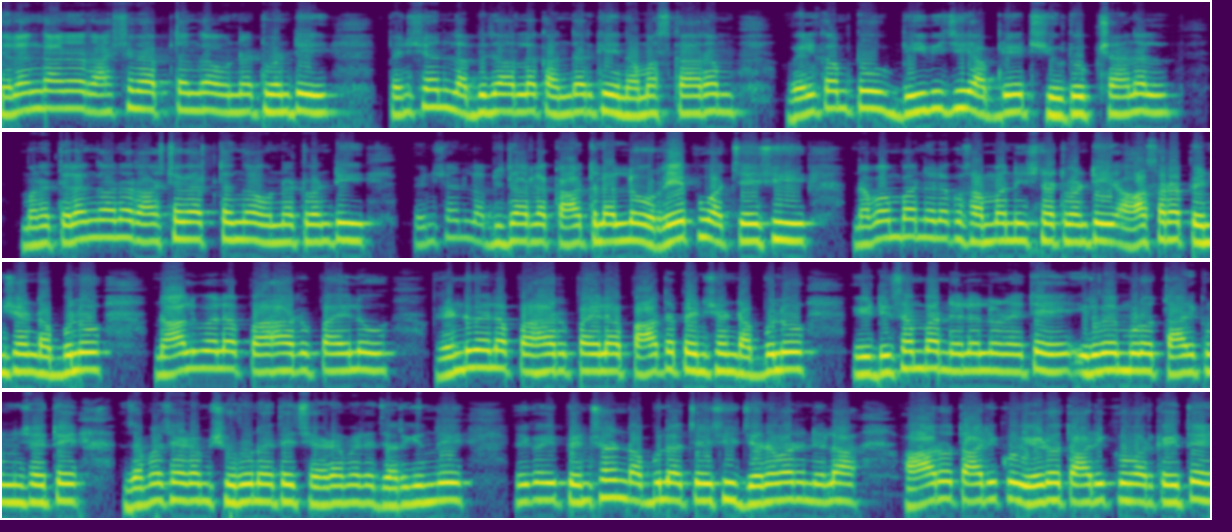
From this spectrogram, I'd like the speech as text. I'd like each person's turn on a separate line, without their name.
తెలంగాణ రాష్ట్ర వ్యాప్తంగా ఉన్నటువంటి పెన్షన్ లబ్ధిదారులకు అందరికీ నమస్కారం. Welcome to BVG updates YouTube channel. మన తెలంగాణ రాష్ట్ర వ్యాప్తంగా ఉన్నటువంటి పెన్షన్ లబ్ధిదారుల ఖాతాలలో రేపు వచ్చేసి నవంబర్ నెలకు సంబంధించినటువంటి ఆసరా పెన్షన్ డబ్బులు నాలుగు వేల పదహారు రూపాయలు రెండు వేల పదహారు రూపాయల పాత పెన్షన్ డబ్బులు ఈ డిసెంబర్ నెలలోనైతే ఇరవై మూడో తారీఖు నుంచి అయితే జమ చేయడం షురూనైతే చేయడం అయితే జరిగింది. ఇక ఈ పెన్షన్ డబ్బులు వచ్చేసి జనవరి నెల ఆరో తారీఖు ఏడో తారీఖు వరకు అయితే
